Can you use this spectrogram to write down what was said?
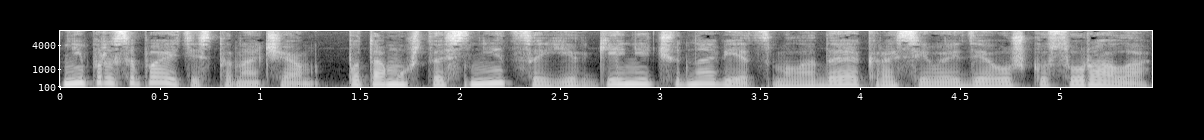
Не просыпайтесь по ночам, потому что снится Евгений Чудновец, молодая красивая девушка с Урала,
